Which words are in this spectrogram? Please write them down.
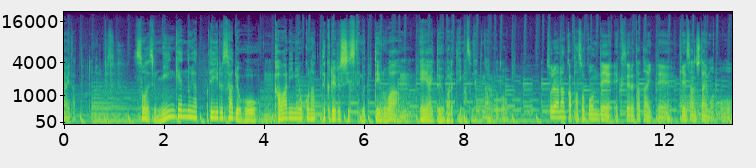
AI だってことになるんです、そうですね。人間のやっている作業を代わりに行ってくれるシステムっていうのは AI と呼ばれていますね、うん、なるほどそれはなんかパソコンでエクセル叩いて計算したいものを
